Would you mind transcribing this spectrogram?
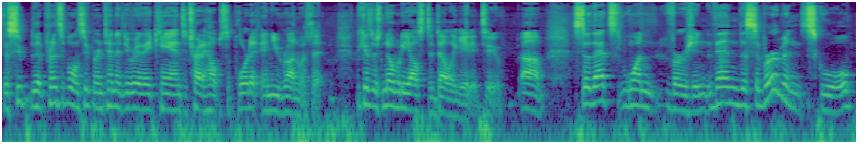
the super, the principal and superintendent do whatever they can to try to help support it, and you run with it because there's nobody else to delegate it to. Um, so that's one version. Then the suburban school,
